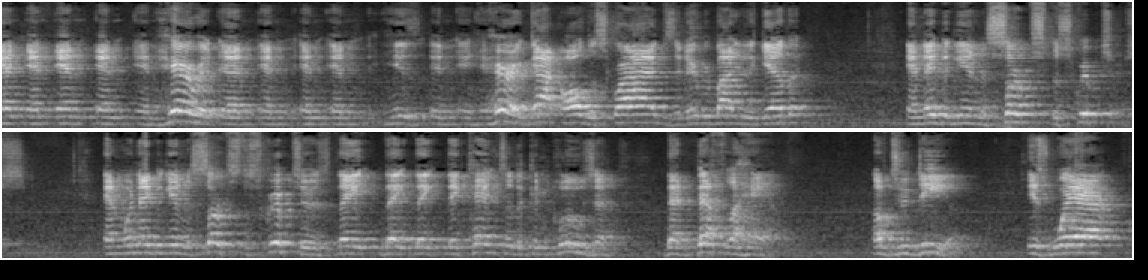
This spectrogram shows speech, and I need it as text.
and and and and, and Herod and and and, and his and, and Herod got all the scribes and everybody together, and they began to search the scriptures. And when they began to search the scriptures, they they they, they came to the conclusion that Bethlehem of Judea is where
